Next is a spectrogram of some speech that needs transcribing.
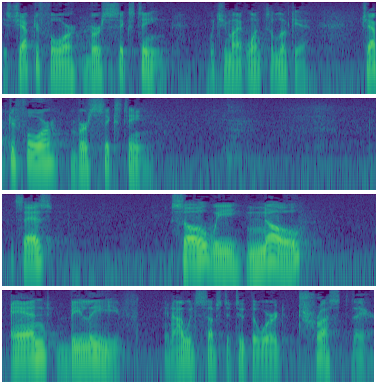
is chapter 4, verse 16, which you might want to look at. Chapter 4, verse 16. It says, So we know and believe. And I would substitute the word trust there,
